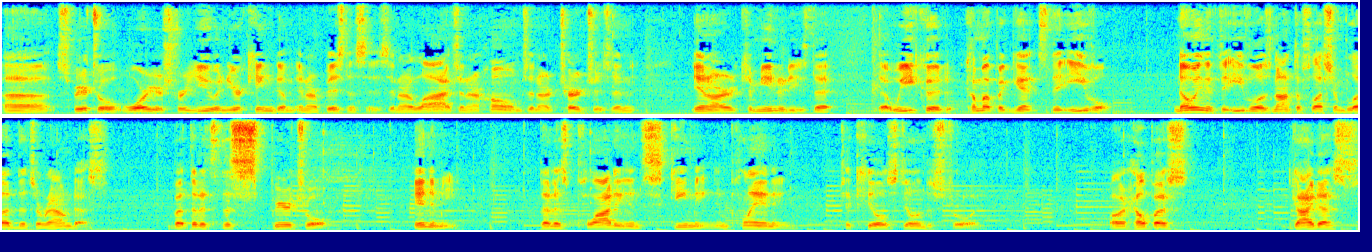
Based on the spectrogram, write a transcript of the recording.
uh, spiritual warriors for you and your kingdom in our businesses, in our lives, in our homes, in our churches, and in our communities. That that we could come up against the evil, knowing that the evil is not the flesh and blood that's around us, but that it's the spiritual enemy that is plotting and scheming and planning to kill, steal, and destroy. Father, help us, guide us,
